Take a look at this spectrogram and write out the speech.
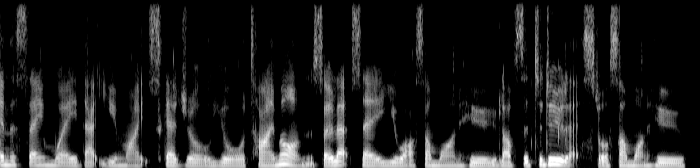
in the same way that you might schedule your time on. So, let's say you are someone who loves a to do list or someone who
